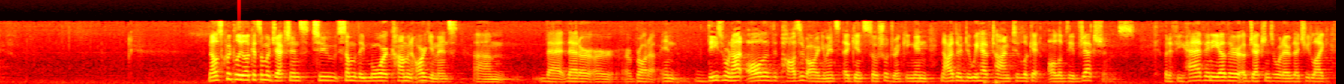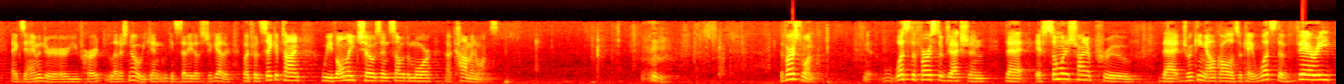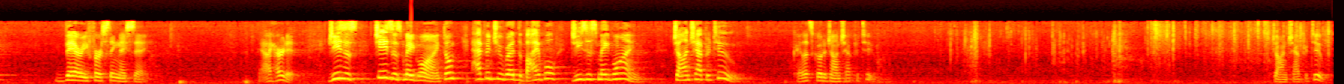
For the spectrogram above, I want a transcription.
Now let's quickly look at some objections to some of the more common arguments um, that, that are, are, are, brought up. And these were not all of the positive arguments against social drinking, and neither do we have time to look at all of the objections. But if you have any other objections or whatever that you'd like examined or, or you've heard, let us know. We can, we can study those together. But for the sake of time, we've only chosen some of the more uh, common ones. the first one. What's the first objection that if someone is trying to prove that drinking alcohol is okay, what's the very, very first thing they say? I heard it. Jesus, Jesus made wine. Don't haven't you read the Bible? Jesus made wine. John chapter 2. Okay, let's go to John chapter 2. John chapter 2.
